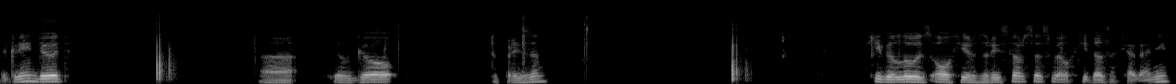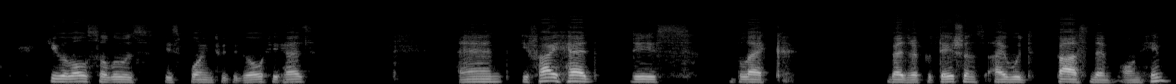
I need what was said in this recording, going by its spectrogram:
The green dude uh, will go to prison. He will lose all his resources. Well, he doesn't have any he will also lose his point with the goal he has and if I had these black bad reputations I would pass them on him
